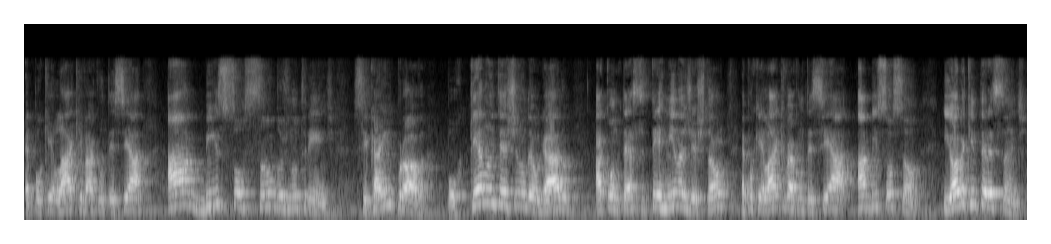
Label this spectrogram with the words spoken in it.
É porque lá que vai acontecer a absorção dos nutrientes. Se cair em prova, por que no intestino delgado acontece, termina a gestão, é porque lá que vai acontecer a absorção. E olha que interessante,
